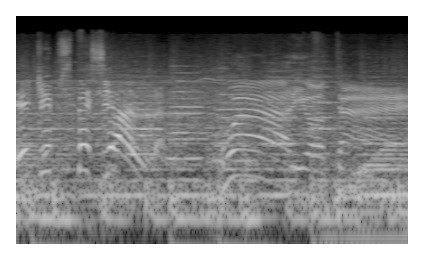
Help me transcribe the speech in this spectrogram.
Équipe spéciale Wario time!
